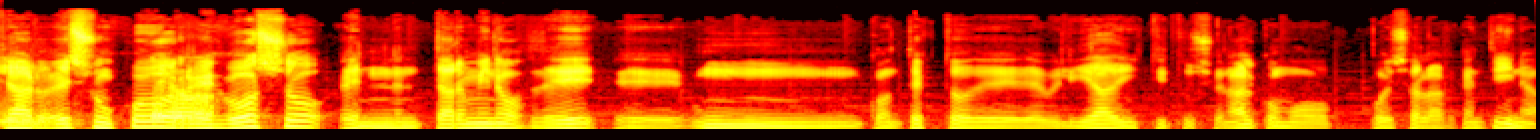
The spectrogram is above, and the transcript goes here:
claro, es un juego riesgoso en, términos de eh, un contexto de debilidad institucional como puede ser la Argentina.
